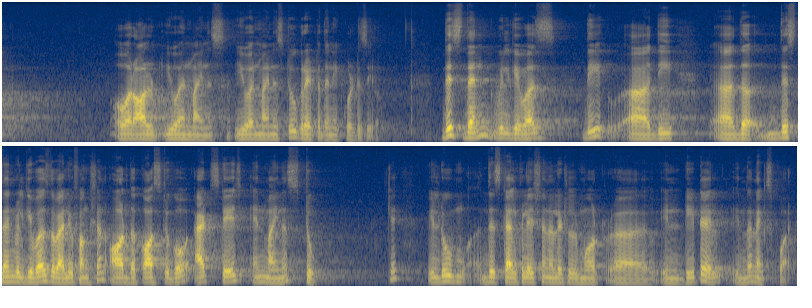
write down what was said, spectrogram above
over all un minus un minus 2 greater than equal to 0. This then will give us the uh, the uh, the this then will give us the value function or the cost to go at stage n minus 2. Okay. We will do this calculation a little more uh, in detail in the next part.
